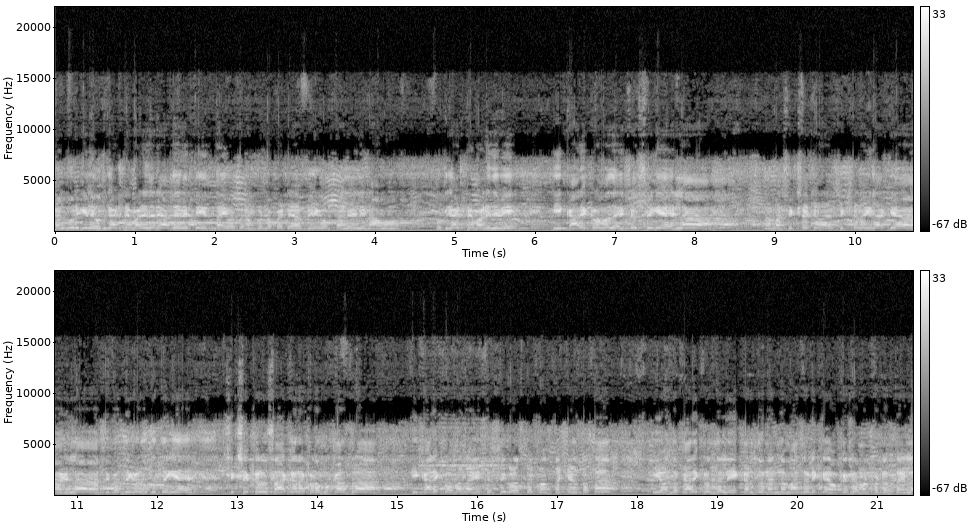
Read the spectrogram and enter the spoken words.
ಕಲಬುರಗಿಲಿ ಉದ್ಘಾಟನೆ ಮಾಡಿದ್ದಾರೆ. ಅದೇ ರೀತಿ ಇದನ್ನ ಇವತ್ತು ನಮ್ಮ ಗುಂಡಪೇಟೆಯ ಬೇಗೂರು ಶಾಲೆಯಲ್ಲಿ ನಾವು ಉದ್ಘಾಟನೆ ಮಾಡಿದ್ದೀವಿ. ಈ ಕಾರ್ಯಕ್ರಮದ ಯಶಸ್ವಿಗೆ ಎಲ್ಲ ನಮ್ಮ ಶಿಕ್ಷಕನ, ಶಿಕ್ಷಣ ಇಲಾಖೆಯ ಎಲ್ಲ ಸಿಬ್ಬಂದಿಗಳು ಜೊತೆಗೆ ಶಿಕ್ಷಕರು ಸಹಕಾರ ಕೊಡೋ ಮುಖಾಂತರ ಈ ಕಾರ್ಯಕ್ರಮನ ಯಶಸ್ವಿಗೊಳಿಸಬೇಕು ಅಂತ ಕೇಳ್ಕೊತಾ ಈ ಒಂದು ಕಾರ್ಯಕ್ರಮದಲ್ಲಿ ಕರೆದು ನನ್ನ ಮಾತಾಡಲಿಕ್ಕೆ ಅವಕಾಶ ಮಾಡಿಕೊಟ್ಟಂತ ಎಲ್ಲ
